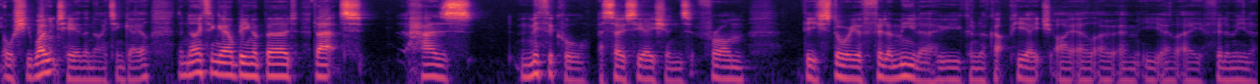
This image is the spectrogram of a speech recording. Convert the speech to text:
or she won't hear the nightingale. The nightingale being a bird that has mythical associations from the story of Philomela, who you can look up P H I L O M E L A, Philomela.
